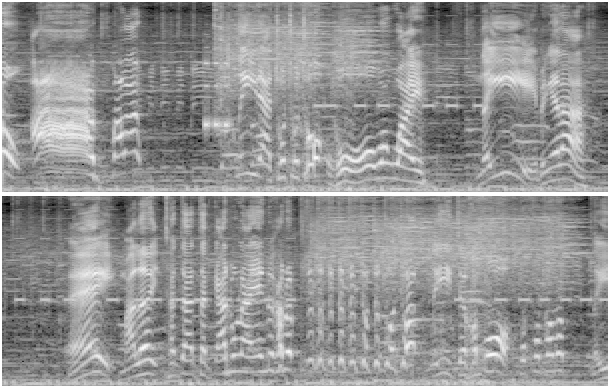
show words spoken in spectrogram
วอ้ามาแล้วนี่แหละโชว์โชว์โชว์โอ้โหว่องไวนี่เป็นไงล่ะ เอ้ย มาเลย ฉันจะจัดการพวกนายเองด้วยครับชวชวชวชวชวชวนี่เจอคอมโบปุ๊บปุ๊บปุ๊บปุ๊บนี่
